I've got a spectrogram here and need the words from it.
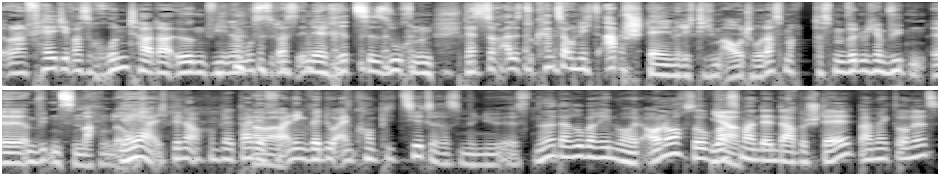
oder dann fällt dir was runter da irgendwie, und dann musst du das in der Ritze suchen und das ist doch alles, du kannst ja auch nichts abstellen richtig im Auto, das macht, das würde mich am, wüten, äh, am wütendsten machen, glaube Ja, ich. ja, ich bin auch komplett bei dir. Aber- Vor allen Dingen, wenn du ein komplizierteres Menü isst. Ne? Darüber reden wir heute auch noch, so was Ja. man denn da bestellt bei McDonalds.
